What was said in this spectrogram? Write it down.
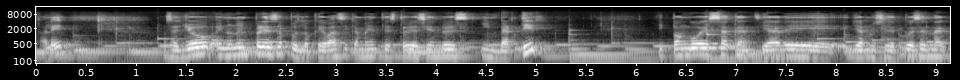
¿Sale? O sea, yo en una empresa, pues lo que básicamente estoy haciendo es invertir y pongo esa cantidad de, ya puede ser una,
